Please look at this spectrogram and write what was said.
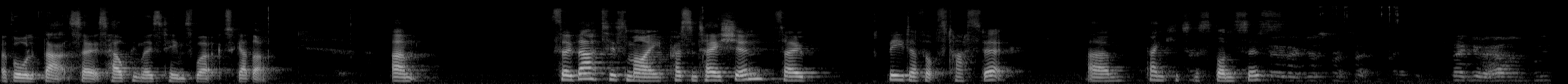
of all of that, so it's helping those teams work together. Um, so that is my presentation. So be DevOps-tastic. Um, thank you to the sponsors. Thank you to Helen, please.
